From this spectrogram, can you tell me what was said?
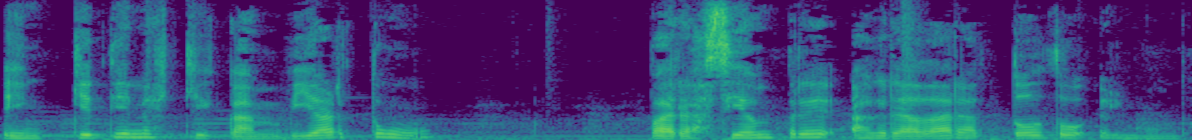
en qué tienes que cambiar tú para siempre agradar a todo el mundo.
